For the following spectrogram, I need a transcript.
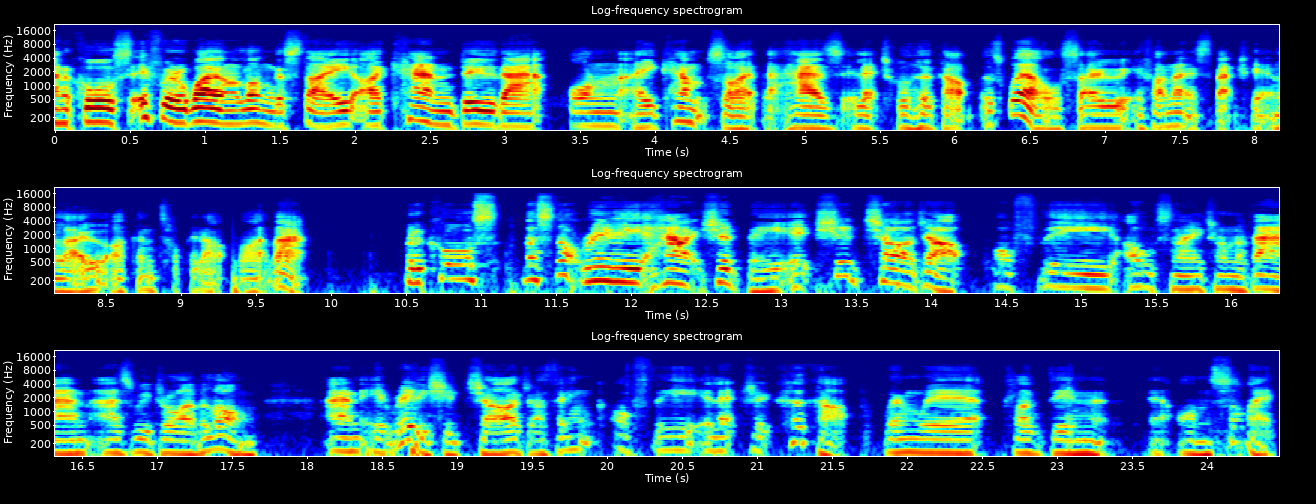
And of course, if we're away on a longer stay, I can do that on a campsite that has electrical hookup as well. So if I notice the battery getting low, I can top it up like that. But of course, that's not really how it should be. It should charge up off the alternator on the van as we drive along. And it really should charge, I think, off the electric hookup when we're plugged in uh, on site.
